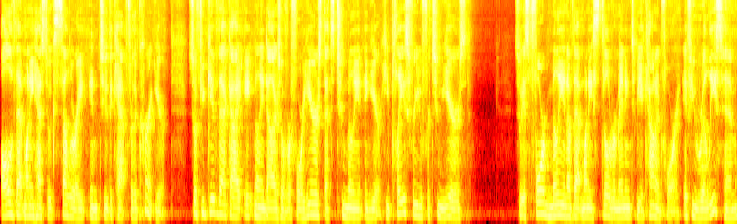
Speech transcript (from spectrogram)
all of that money has to accelerate into the cap for the current year. So if you give that guy $8 million over 4 years, that's 2 million a year. He plays for you for 2 years. So he has 4 million of that money still remaining to be accounted for. If you release him,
